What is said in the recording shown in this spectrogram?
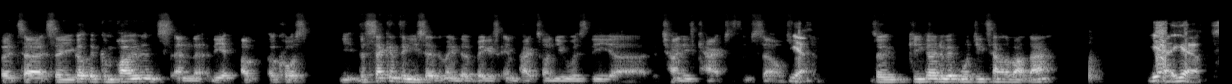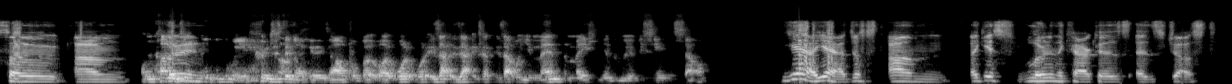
But uh, so you got the components, and the, the of, of, course you, the second thing you said that made the biggest impact on you was the, uh, the Chinese characters themselves. Yeah. So can you go into a bit more detail about that? Yeah, yeah. So um, we kind of did, we? we just did like an example, but like, what, what is that? Is that is that what you meant? The making of the movie scene itself? Yeah, yeah. Just um, I guess learning the characters is just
